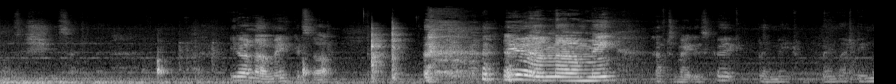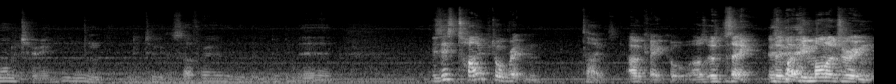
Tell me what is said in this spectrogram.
That's a shit sound. You don't know me, good start. You don't know me. Have to make this quick. They may, they might be monitoring. Hmm. To the software. Is this typed or written? Typed. Okay, cool. I was going to say they might be monitoring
